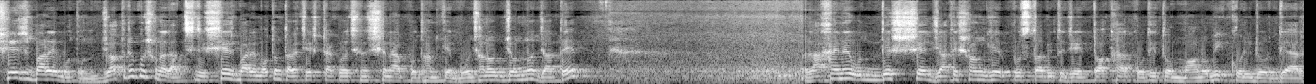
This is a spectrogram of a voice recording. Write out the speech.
শেষবারের মতন, যতটুকু শোনা যাচ্ছে যে শেষবারের মতন তারা চেষ্টা করেছেন সেনাপ্রধানকে বোঝানোর জন্য যাতে রাখাইনের উদ্দেশ্যে জাতিসংঘের প্রস্তাবিত যে তথাকথিত মানবিক করিডোর দেওয়ার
